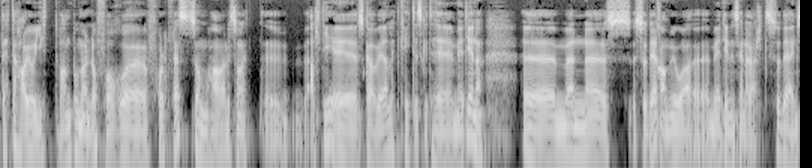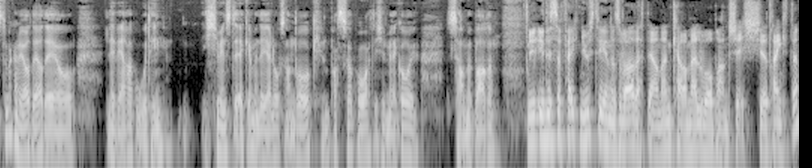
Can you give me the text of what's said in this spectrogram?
Dette har jo gitt vann på mølla for uh, folk flest, som har sånn et, uh, alltid er, skal være litt kritiske til mediene. Men, så det rammer jo mediene generelt. Så det eneste vi kan gjøre der, det er å levere gode ting. Ikke minst jeg, men det gjelder oss andre òg. Passe på at ikke vi går i samme baret. I, I, disse fake news-tidene så var dette gjerne en karamell vår bransje ikke trengte?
